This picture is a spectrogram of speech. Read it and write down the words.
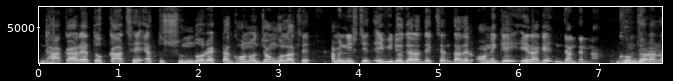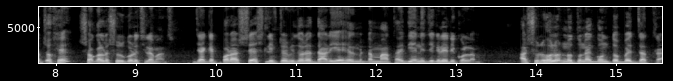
ঢাকার এত কাছে, এত সুন্দর একটা ঘন জঙ্গল আছে, আমি নিশ্চিত এই ভিডিও যারা দেখছেন, তাদের অনেকেই এর আগে জানতেন না। ঘুম জড়ানো চোখে সকালটা শুরু করেছিলাম আজ। জ্যাকেট পরার শেষ লিফটের ভিতরে দাঁড়িয়ে হেলমেটটা মাথায় দিয়ে নিজেকে রেডি করলাম। আর শুরু হলো নতুন এক গন্তব্যের যাত্রা।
